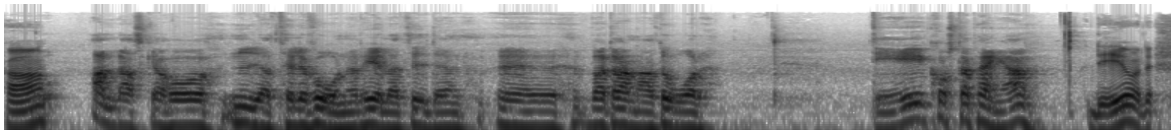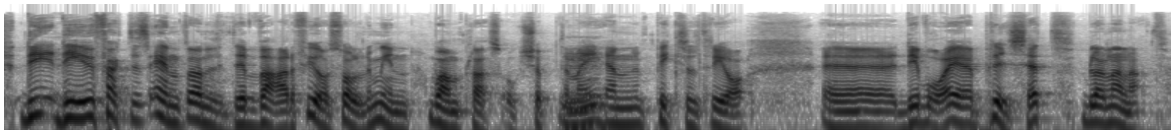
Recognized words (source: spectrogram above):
Ja, alla ska ha nya telefoner hela tiden. Eh, vartannat år. Det kostar pengar. Det gör det. det. Det är ju faktiskt en av anledningarna till varför jag sålde min OnePlus och köpte mig Mm. en Pixel 3A. Eh, det var eh, priset bland annat.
